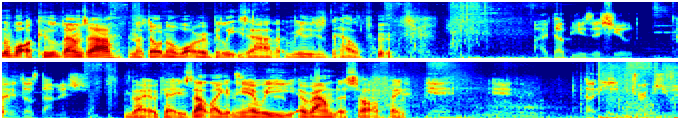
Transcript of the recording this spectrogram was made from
Don't know what her cooldowns are, and I don't know what her abilities are. That really doesn't help. I W is a shield, and it does damage. right, okay, is that like an AoE around her sort of thing? Yeah, yeah. Her E drags you in.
